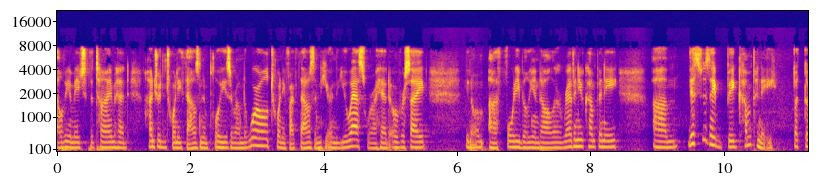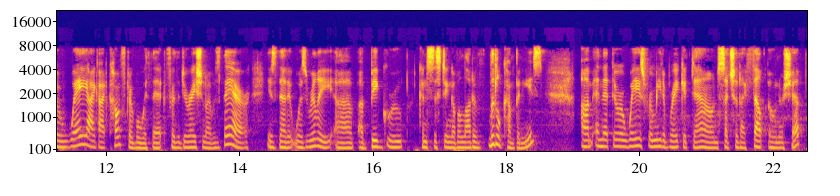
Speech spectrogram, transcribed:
LVMH at the time had 120,000 employees around the world, 25,000 here in the U.S., where I had oversight. You know, a 40 billion dollar revenue company. Um, this was a big company. But the way I got comfortable with it for the duration I was there is that it was really a, a big group consisting of a lot of little companies, um, and that there were ways for me to break it down such that I felt ownership,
